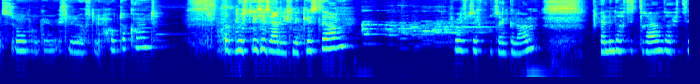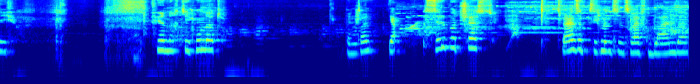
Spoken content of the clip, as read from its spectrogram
So, dann gehen wir schnell auf den Hauptaccount. Dort müsste ich jetzt eigentlich eine Kiste haben. 50% geladen. 81, 83, 84, 100. Bin drin. Ja, Silver Chest. 72 Münzen, 2 verbleibende.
